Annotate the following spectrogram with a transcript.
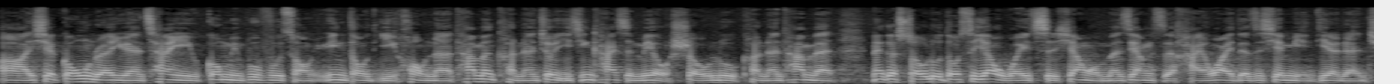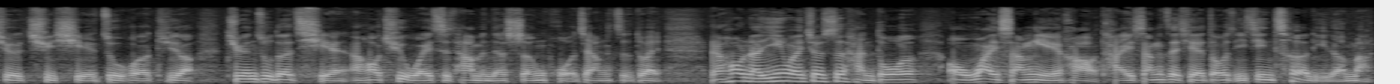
啊，一些公务人员参与公民不服从运动以后呢，他们可能就已经开始没有收入，可能他们那个收入都是要维持像我们这样子海外的这些缅甸人就去协助或者去捐助的钱，然后去维持他们的生活这样子对。然后呢，因为就是很多哦外商也好，台商这些都已经撤离了嘛，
